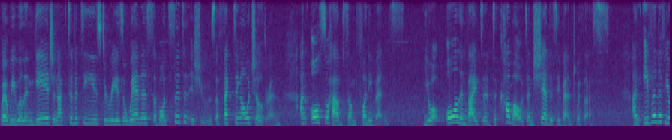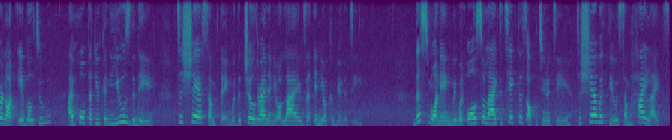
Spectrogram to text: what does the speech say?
where we will engage in activities to raise awareness about certain issues affecting our children and also have some fun events. You are all invited to come out and share this event with us. And even if you're not able to, I hope that you can use the day to share something with the children in your lives and in your community. This morning, we would also like to take this opportunity to share with you some highlights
